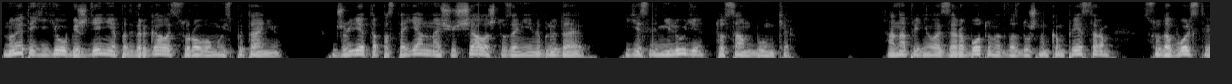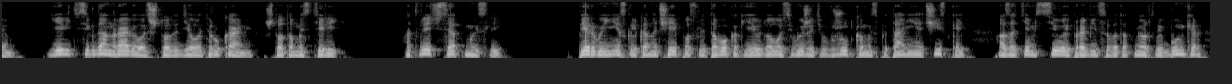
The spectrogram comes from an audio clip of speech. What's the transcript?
но это ее убеждение подвергалось суровому испытанию. Джульетта постоянно ощущала, что за ней наблюдают. Если не люди, то сам бункер. Она принялась за работу над воздушным компрессором с удовольствием. Ей ведь всегда нравилось что-то делать руками, что-то мастерить. Отвлечься от мыслей. Первые несколько ночей после того, как ей удалось выжить в жутком испытании очисткой, а затем с силой пробиться в этот мертвый бункер,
